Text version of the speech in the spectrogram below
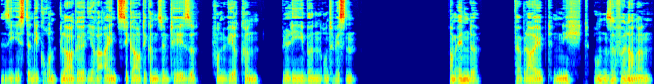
Sie ist die Grundlage ihrer einzigartigen Synthese von Wirken, Lieben und Wissen. Am Ende verbleibt nicht unser Verlangen,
